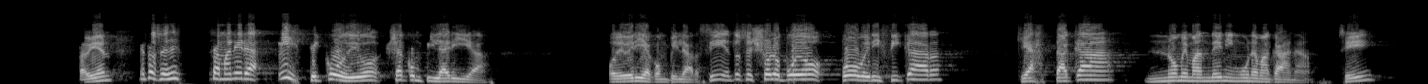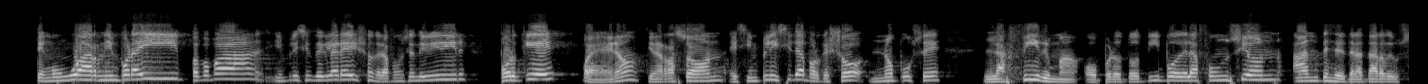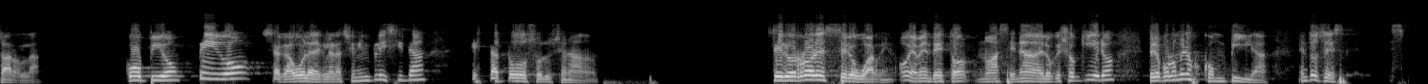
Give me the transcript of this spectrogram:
¿Está bien? Entonces, de esta manera, este código ya compilaría. O debería compilar, ¿sí? Entonces yo lo puedo, puedo verificar que hasta acá no me mandé ninguna macana, ¿sí? tengo un warning por ahí, pa, implicit declaration de la función dividir. ¿Por qué? Bueno, tiene razón, es implícita porque yo no puse la firma o prototipo de la función antes de tratar de usarla. Copio, pego, se acabó la declaración implícita, está todo solucionado. Cero errores, cero warning. Obviamente esto no hace nada de lo que yo quiero, pero por lo menos compila. Entonces,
